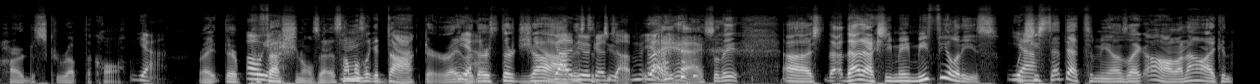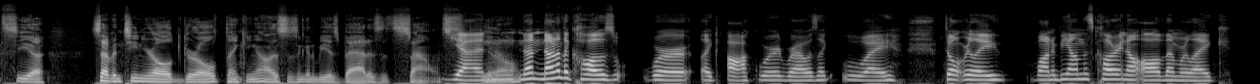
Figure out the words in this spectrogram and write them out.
hard to screw up the call, Yeah. right? They're Oh, yeah. professionals at it. It's almost like a doctor, right? Yeah. Their their job. gotta is do a to good job. Yeah. Right, yeah. So they uh, that, that actually made me feel at ease when she said that to me. I was like, oh, well, now I can see a. 17 year old girl thinking, oh, this isn't going to be as bad as it sounds. Yeah, you know? none, none of the calls were like awkward where I was like, ooh, I don't really want to be on this call right now. All of them were like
